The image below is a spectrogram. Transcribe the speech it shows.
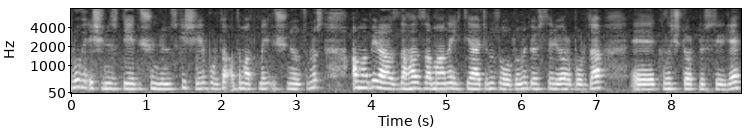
ruh eşiniz diye düşündüğünüz kişiye burada adım atmayı düşünüyorsunuz. Ama biraz daha zamana ihtiyacınız olduğunu gösteriyor burada e, kılıç dörtlüsüyle.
